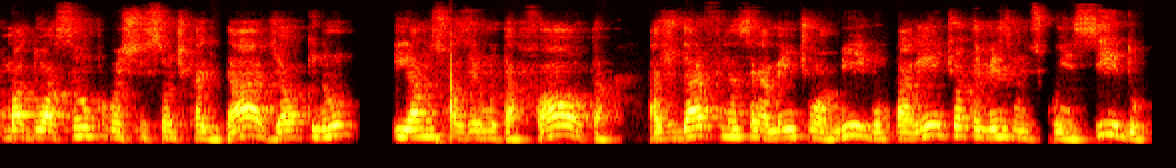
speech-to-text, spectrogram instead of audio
uma doação para uma instituição de caridade, algo que não irá nos fazer muita falta, ajudar financeiramente um amigo, um parente ou até mesmo um desconhecido,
